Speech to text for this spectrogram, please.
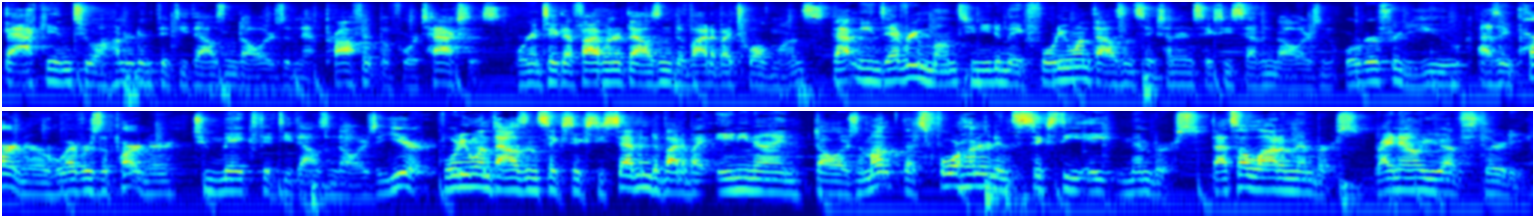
back into $150,000 of net profit before taxes. We're going to take that 500,000 divided by 12 months. That means every month you need to make $41,667 in order for you as a partner or whoever's a partner to make $50,000 a year. 41,667 divided by $89 a month, that's 468 members. That's a lot of members. Right now you have 30,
